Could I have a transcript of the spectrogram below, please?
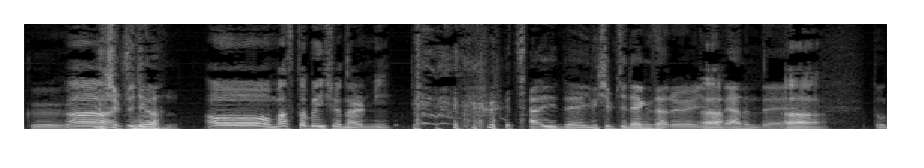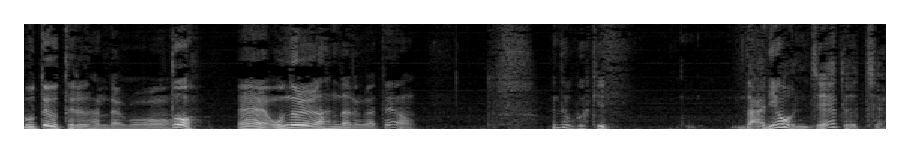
그 아, 60주년 어, 마스터베이션 알미. 그 자유대 60주년 행사를 이번에 어. 하는데 어. 또 롯데 호텔에서 한다고. 또. 예, 오늘 한다는 것 같아요. 근데 그렇게 날이 언제 도대체?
